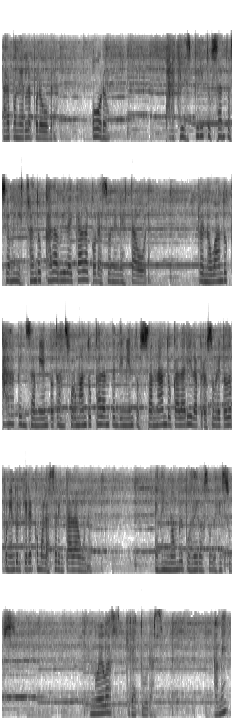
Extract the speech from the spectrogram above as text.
para ponerla por obra. Oro para que el Espíritu Santo sea ministrando cada vida y cada corazón en esta hora, renovando cada pensamiento, transformando cada entendimiento, sanando cada herida, pero sobre todo poniendo el querer como el hacer en cada uno. En el nombre poderoso de Jesús. Nuevas criaturas. Amén.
